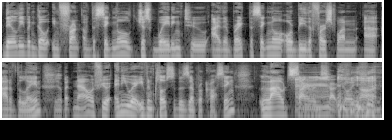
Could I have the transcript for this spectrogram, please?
they'll even go in front of the signal, just waiting to either break the signal or be the first one uh, out of the lane. But now, if you're anywhere even close to the zebra crossing, loud sirens start going on,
